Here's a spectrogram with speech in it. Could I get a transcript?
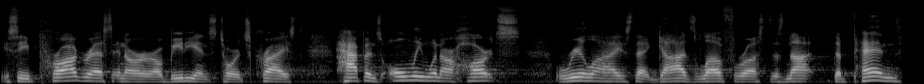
You see, progress in our obedience towards Christ happens only when our hearts realize that God's love for us does not depend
